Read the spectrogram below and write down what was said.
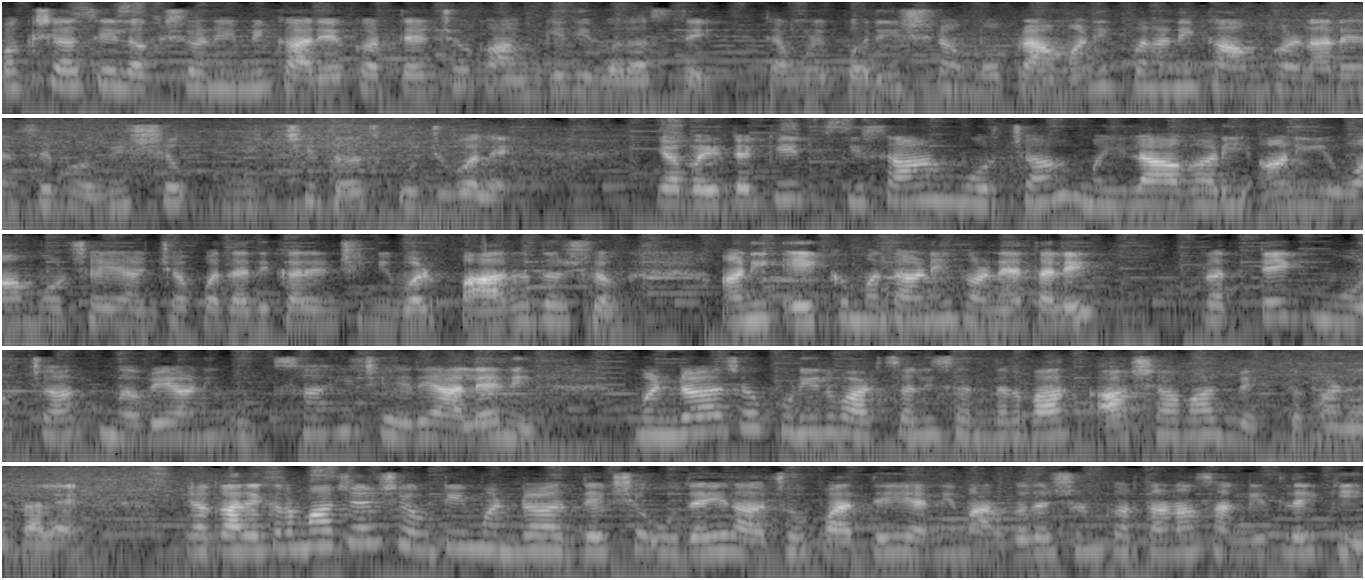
पक्षाचे लक्ष नेहमी कार्यकर्त्यांच्या कामगिरीवर असते. त्यामुळे परिश्रम व प्रामाणिकपणाने काम करणाऱ्यांचे भविष्य निश्चितच उज्ज्वल आहे. या बैठकीत किसान मोर्चा महिला आघाडी आणि युवा मोर्चा यांच्या पदाधिकाऱ्यांची निवड पारदर्शक आणि एकमताने करण्यात आले. प्रत्येक मोर्चात नवे आणि उत्साही चेहरे आल्याने मंडळाच्या पुढील वाटचाली संदर्भात आशावाद व्यक्त करण्यात आलाय. या कार्यक्रमाच्या शेवटी मंडळ अध्यक्ष उदय राजोपाध्ये यांनी मार्गदर्शन करताना सांगितले की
